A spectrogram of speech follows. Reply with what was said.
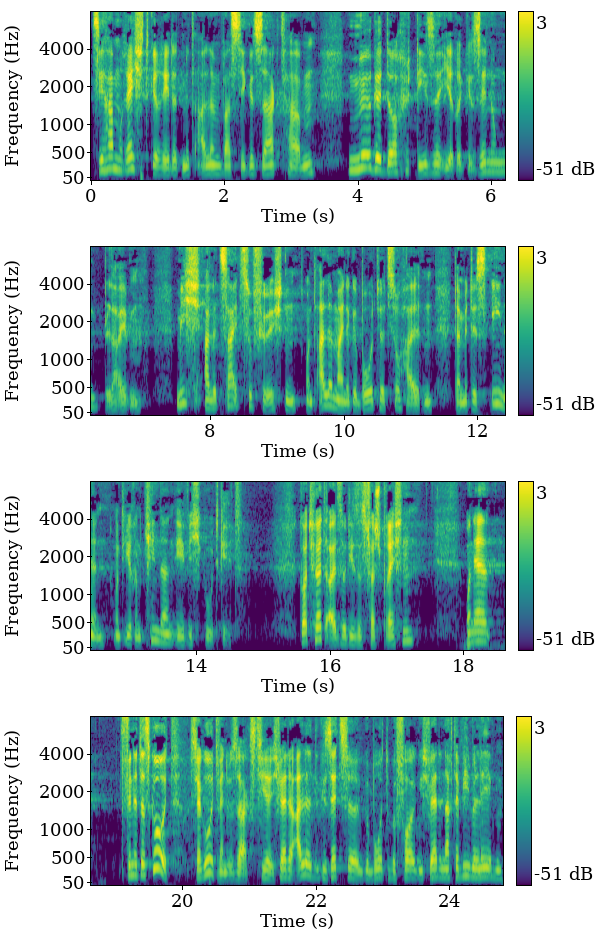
Sie haben recht geredet mit allem, was sie gesagt haben. Möge doch diese ihre Gesinnung bleiben, mich alle Zeit zu fürchten und alle meine Gebote zu halten, damit es ihnen und ihren Kindern ewig gut geht. Gott hört also dieses Versprechen und er findet das gut. Ist ja gut, wenn du sagst, hier, ich werde alle Gesetze, Gebote befolgen, ich werde nach der Bibel leben.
